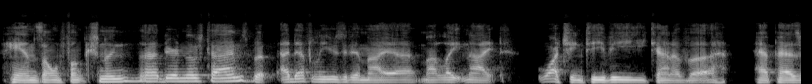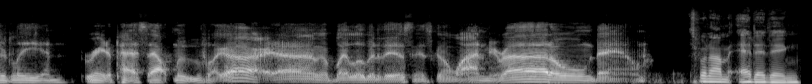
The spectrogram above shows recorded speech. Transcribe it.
hands-on functioning uh, during those times, but I definitely use it in my uh, my late night watching TV, kind of uh, haphazardly and ready to pass out move. Like, all right, I'm gonna play a little bit of this, and it's gonna wind me right on down. It's when I'm editing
